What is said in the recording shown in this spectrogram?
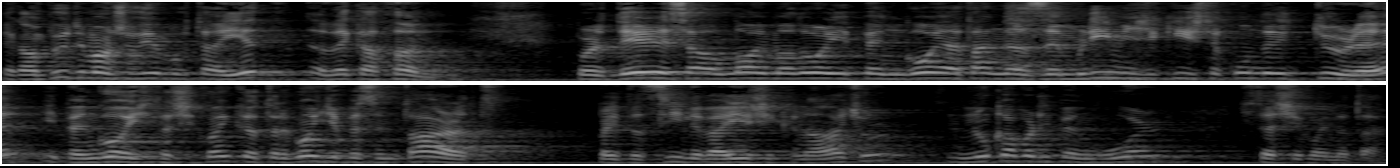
E kanë pyetur Imam Shafiun për këtë ajet dhe ka thënë: "Përderisa Allahu i Madhëruar i pengoi ata nga zemrimi që kishte kundrejt tyre, i pengoi që ta shikojnë, kjo tregon që besimtarët, prej të cilëve ai është i kënaqur, nuk ka për t'i penguar që ta shikojnë ata."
